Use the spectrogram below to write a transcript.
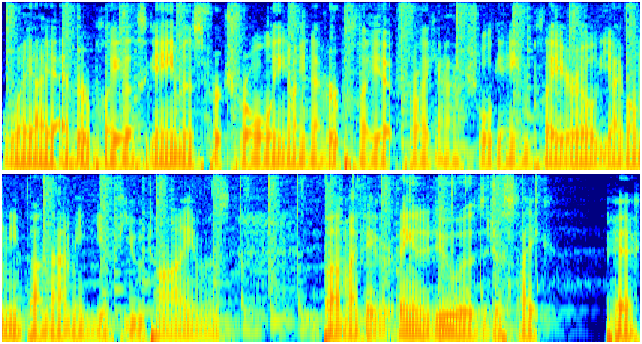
way I ever play this game is for trolling. I never play it for like actual gameplay really. I've only done that maybe a few times. But my favorite thing to do is just like pick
